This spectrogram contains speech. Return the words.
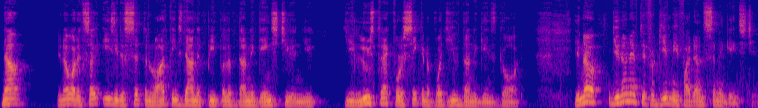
Now, you know what? It's so easy to sit and write things down that people have done against you, and you, you lose track for a second of what you've done against God. You know, you don't have to forgive me if I don't sin against you.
